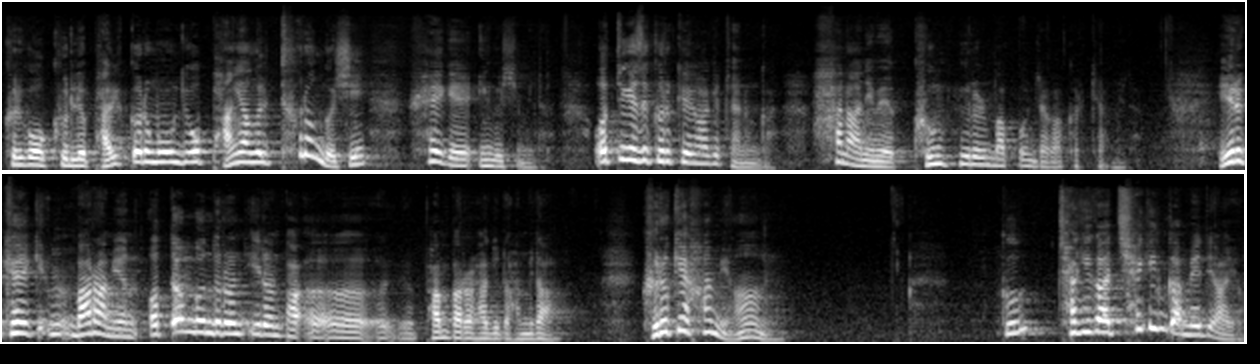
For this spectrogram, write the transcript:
그리고 그 발걸음을 옮기고 방향을 트는 것이 회개인 것입니다. 어떻게 해서 그렇게 하게 되는가? 하나님의 긍휼을 맛본 자가 그렇게 합니다. 이렇게 말하면 어떤 분들은 이런 바, 어, 반발을 하기도 합니다. 그렇게 하면 그 자기가 책임감에 대하여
